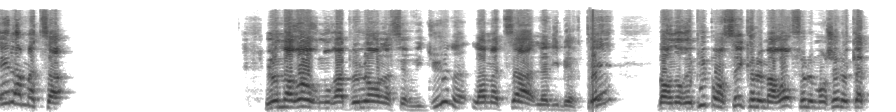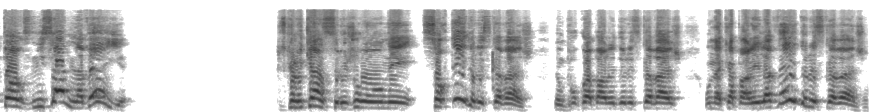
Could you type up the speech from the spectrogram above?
et la matzah. Le maror nous rappelant la servitude, la matzah la liberté, ben on aurait pu penser que le maror faut le manger le 14 Nissan, la veille. Puisque le 15, c'est le jour où on est sorti de l'esclavage. Donc pourquoi parler de l'esclavage? On n'a qu'à parler la veille de l'esclavage.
